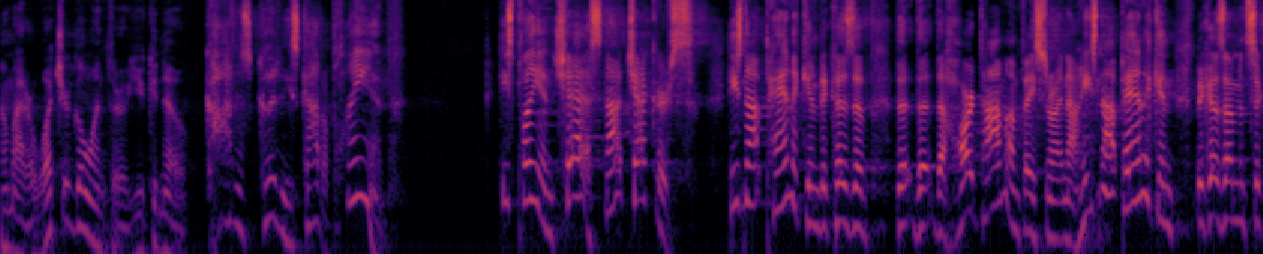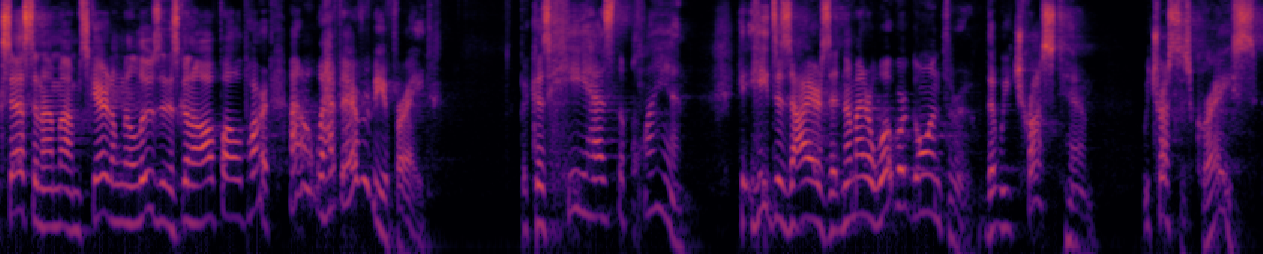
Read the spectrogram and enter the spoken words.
No matter what you're going through, you can know God is good and He's got a plan. He's playing chess, not checkers. He's not panicking because of the, the, the, hard time I'm facing right now. He's not panicking because I'm in success and I'm, I'm scared I'm going to lose it. It's going to all fall apart. I don't have to ever be afraid because He has the plan. He, he desires that no matter what we're going through, that we trust Him. We trust His grace.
